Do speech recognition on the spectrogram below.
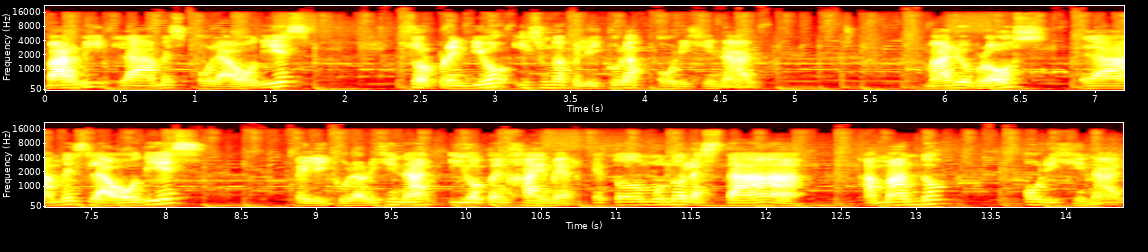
Barbie, la ames o la odies, sorprendió, hizo una película original. Mario Bros, la ames, la odies, película original, y Oppenheimer, que todo el mundo la está amando, original.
